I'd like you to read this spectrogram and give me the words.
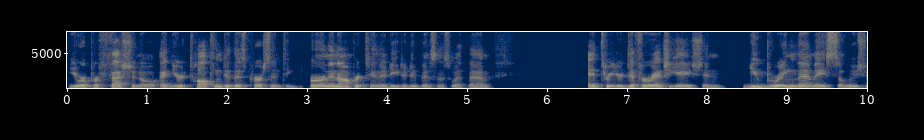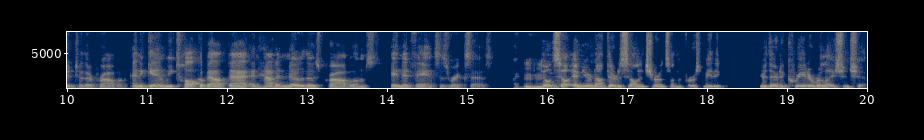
you're a professional and you're talking to this person to earn an opportunity to do business with them. And through your differentiation, you bring them a solution to their problem. And again, we talk about that and how to know those problems in advance, as Rick says. Mm-hmm. Don't sell, and you're not there to sell insurance on the first meeting. You're there to create a relationship.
